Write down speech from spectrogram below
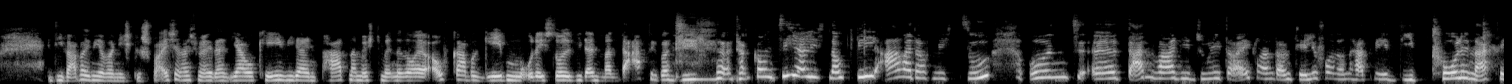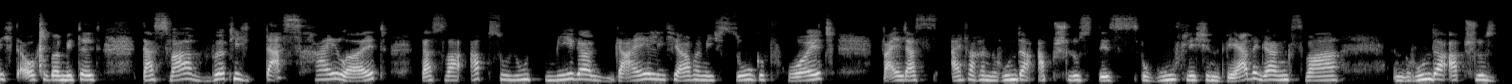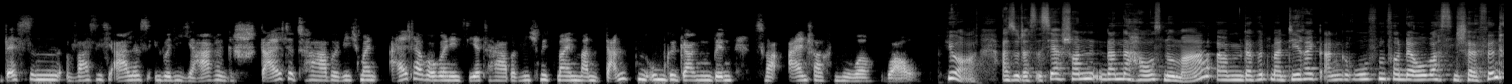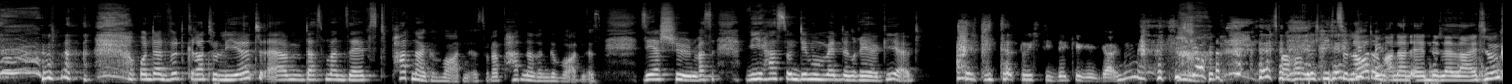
Die war bei mir aber nicht gespeichert. Da habe ich mir gedacht, ja, okay, wieder ein Partner möchte mir eine neue Aufgabe geben oder ich soll wieder ein Mandat übernehmen. da kommt sicherlich noch viel Arbeit auf mich zu. Und äh, dann war die Julie Deichland Deutschland am Telefon und hat mir die tolle Nachricht auch übermittelt. Das war wirklich das Highlight. Das war absolut mega geil. Ich habe mich so gefreut, weil das einfach ein runder Abschluss des beruflichen Werdegangs war ein runder Abschluss dessen, was ich alles über die Jahre gestaltet habe, wie ich meinen Alltag organisiert habe, wie ich mit meinen Mandanten umgegangen bin. Es war einfach nur wow. Ja, also das ist ja schon dann eine Hausnummer. Ähm, da wird man direkt angerufen von der obersten Chefin und dann wird gratuliert, ähm, dass man selbst Partner geworden ist oder Partnerin geworden ist. Sehr schön. Was, wie hast du in dem Moment denn reagiert? Ich bin da durch die Decke gegangen. Es war hoffentlich nicht zu laut am anderen Ende der Leitung.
